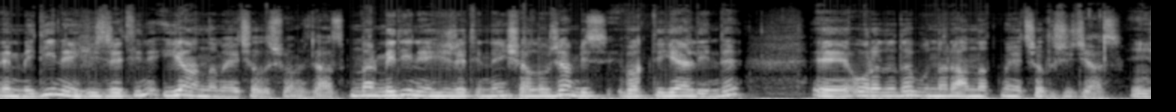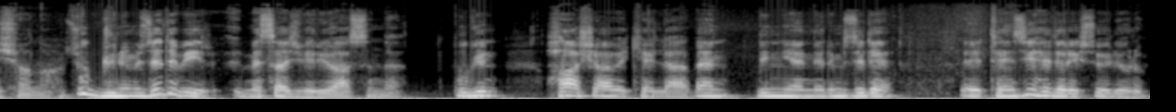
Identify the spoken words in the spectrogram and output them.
ve Medine hicretini iyi anlamaya çalışmamız lazım. Bunlar Medine hicretinde inşallah hocam biz vakti geldiğinde e, orada da bunları anlatmaya çalışacağız. İnşallah hocam. Bu günümüze de bir mesaj veriyor aslında. Bugün haşa ve kella ben dinleyenlerimizi de e, tenzih ederek söylüyorum.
